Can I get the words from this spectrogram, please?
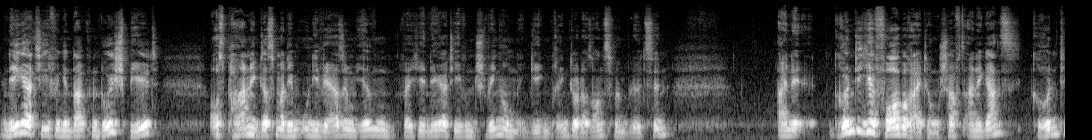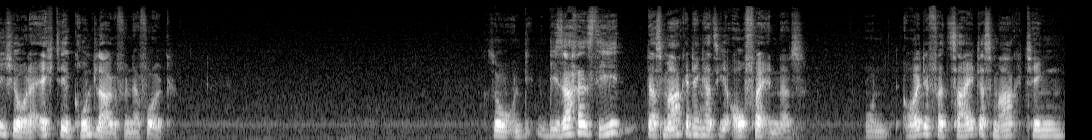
negative Gedanken durchspielt, aus Panik, dass man dem Universum irgendwelche negativen Schwingungen entgegenbringt oder sonst wenn Blödsinn. Eine gründliche Vorbereitung schafft eine ganz gründliche oder echte Grundlage für den Erfolg. So, und die Sache ist die, das Marketing hat sich auch verändert. Und heute verzeiht das Marketing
